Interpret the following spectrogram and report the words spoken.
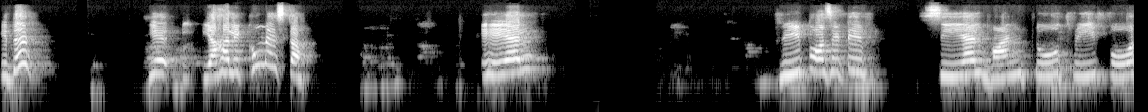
इधर? ये, यहाँ लिखू मैं इसका? A L three positive C L one two three four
